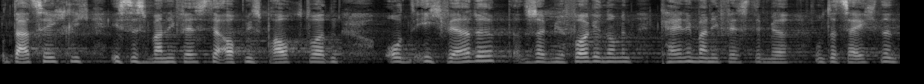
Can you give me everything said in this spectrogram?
Und tatsächlich ist das Manifest ja auch missbraucht worden und ich werde, das habe ich mir vorgenommen, keine Manifeste mehr unterzeichnen.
